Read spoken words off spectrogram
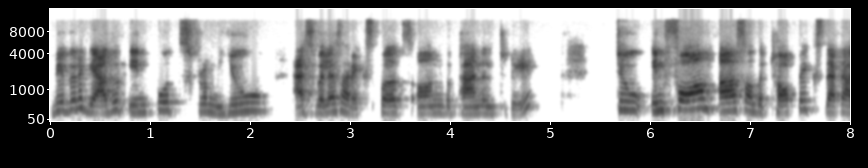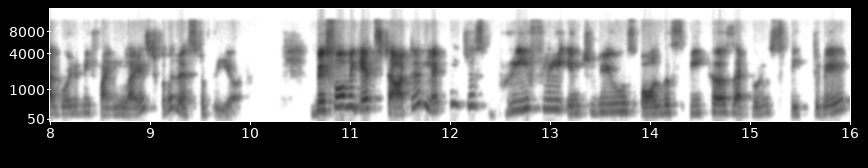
We're going to gather inputs from you as well as our experts on the panel today to inform us on the topics that are going to be finalized for the rest of the year. Before we get started, let me just briefly introduce all the speakers that are going to speak today.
